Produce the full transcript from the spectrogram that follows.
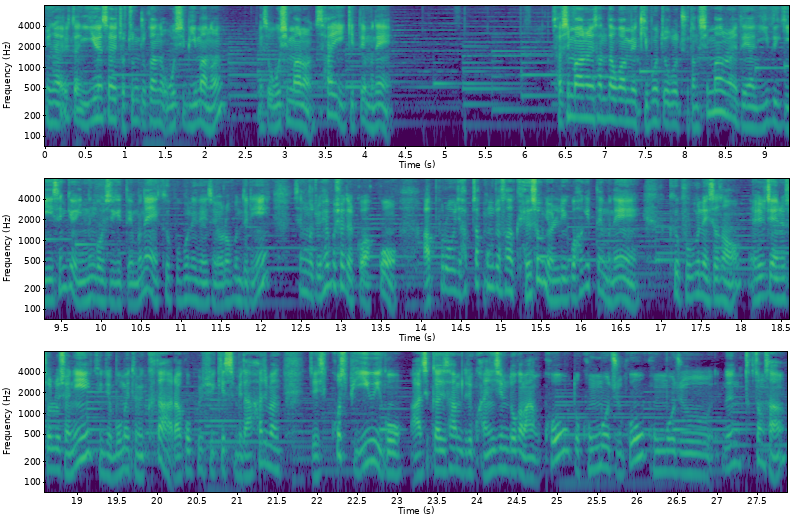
왜냐 일단 이 회사의 저점 주가는 52만 원에서 50만 원 사이 있기 때문에 40만 원에 산다고 하면 기본적으로 주당 10만 원에 대한 이득이 생겨 있는 것이기 때문에 그 부분에 대해서 여러분들이 생각 좀 해보셔야 될 것 같고 앞으로 이제 합작 공정사가 계속 열리고 하기 때문에 그 부분에 있어서 LG 에너솔루션이 굉장히 모멘텀이 크다라고 볼 수 있겠습니다. 하지만 이제 코스피 2위고 아직까지 사람들이 관심도가 많고 또 공모주고 공모주는 특성상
